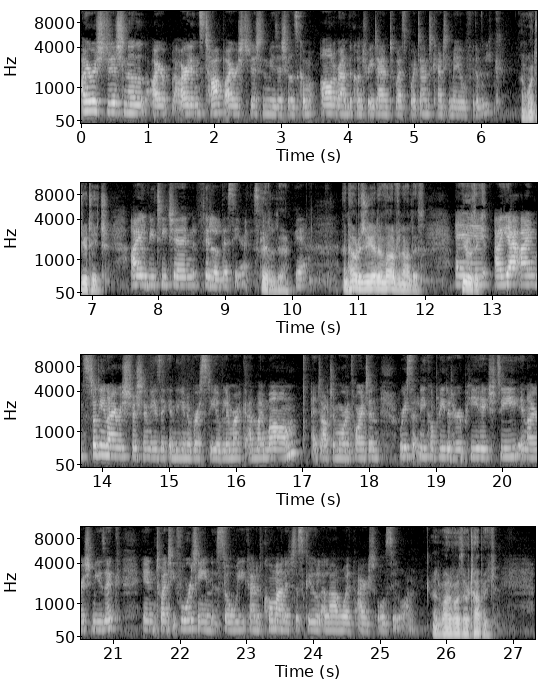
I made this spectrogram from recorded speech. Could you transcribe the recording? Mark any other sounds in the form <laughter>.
Irish traditional, Ireland's top Irish traditional musicians come all around the country down to Westport, down to County Mayo for the week. And what do you teach? I'll be teaching fiddle this year. Fiddle, yeah. Yeah. And how did you get involved in all this? Music. Uh, uh, yeah, I'm studying Irish traditional music in the University of Limerick, and my mom, uh, Dr. Maureen Thornton, recently completed her PhD in Irish music in 2014. So we kind of co-managed the school along with Art O'Sullivan. And what was her topic?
